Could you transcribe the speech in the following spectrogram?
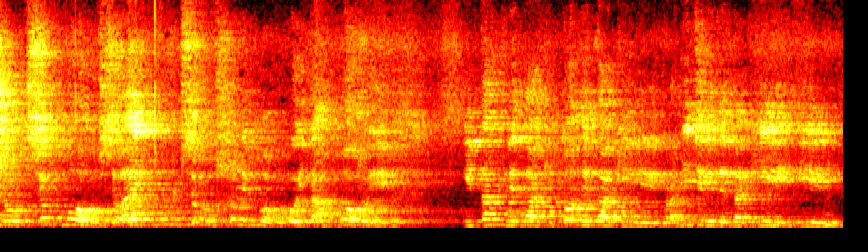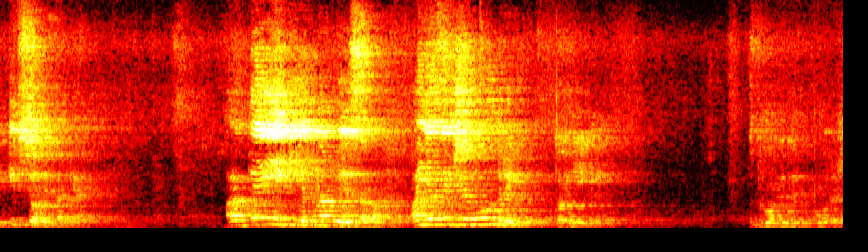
що все плохо, все, геть, ну, все, що не плохо, ой, там плохо, і, і так не так, і то не так, і правителі не такі, і, і все не таке. А деякі, як написано, а язик же мудрий, то ліки. З другою людиною говориш,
